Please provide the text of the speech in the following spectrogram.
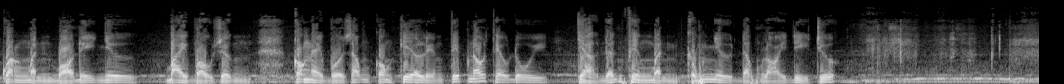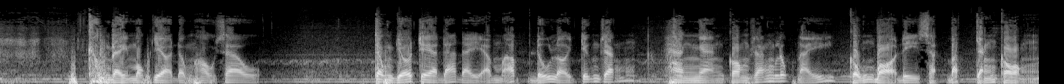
quăng mình bỏ đi như bay vào rừng. Con này vừa xong, con kia liền tiếp nối theo đuôi, chờ đến phiên mình cũng như đồng loại đi trước. Không đầy một giờ đồng hồ sau, trong vỏ tre đã đầy âm ấp đủ loại trứng rắn hàng ngàn con rắn lúc nãy cũng bò đi sạch bách chẳng còn.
